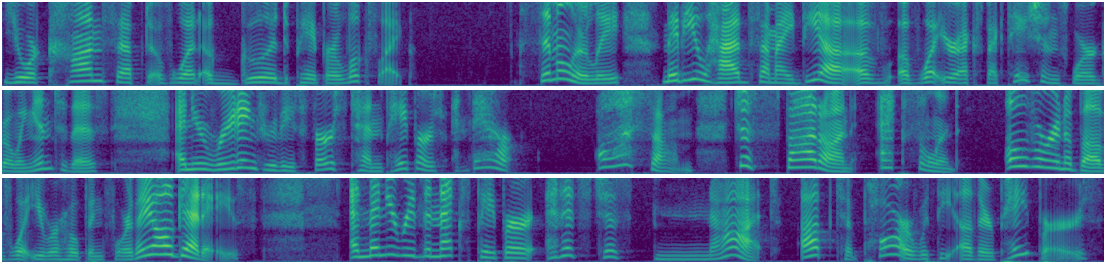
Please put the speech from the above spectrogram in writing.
your concept of what a good paper looks like. Similarly, maybe you had some idea of, of what your expectations were going into this, and you're reading through these first 10 papers, and they're awesome, just spot on, excellent, over and above what you were hoping for. They all get A's. And then you read the next paper and it's just not up to par with the other papers.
